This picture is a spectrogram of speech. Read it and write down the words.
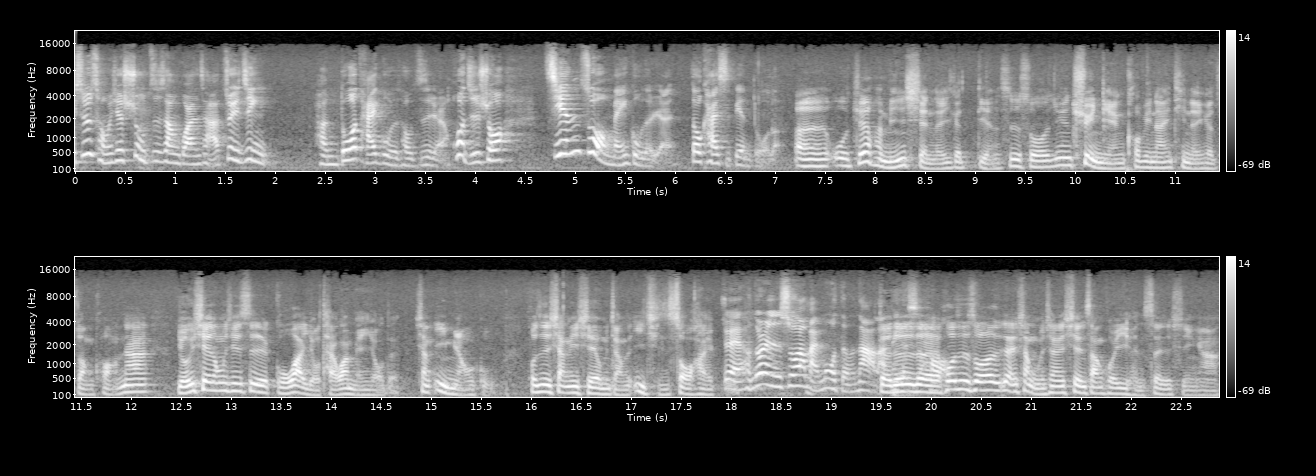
是不是从一些数字上观察，最近很多台股的投资人，或者是说兼做美股的人都开始变多了？呃，我觉得很明显的一个点是说，因为去年 COVID-19 的一个状况，那有一些东西是国外有台湾没有的，像疫苗股。或者像一些我们讲的疫情受害股，对，很多人说要买莫德纳了。对对对对，或者是说像像我们现在线上会议很盛行啊，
